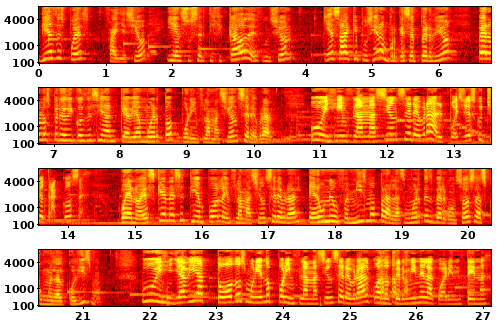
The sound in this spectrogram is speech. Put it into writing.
Días después falleció y en su certificado de defunción, quién sabe qué pusieron porque se perdió, pero los periódicos decían que había muerto por inflamación cerebral. Uy, inflamación cerebral, pues yo escuché otra cosa. Bueno, es que en ese tiempo la inflamación cerebral era un eufemismo para las muertes vergonzosas como el alcoholismo. Uy, ya vi a todos muriendo por inflamación cerebral cuando termine la cuarentena.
